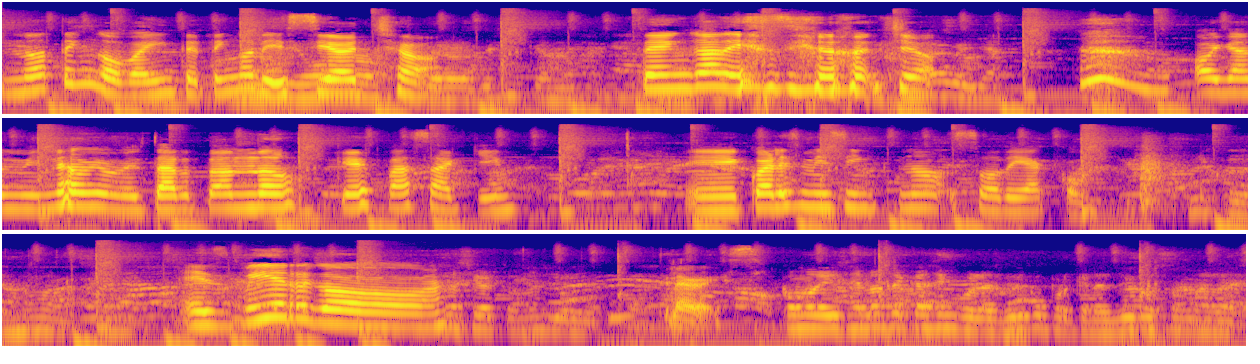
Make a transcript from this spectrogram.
No tengo 20, tengo 18. Tengo 18. Oigan, mi novio me está hartando. ¿Qué pasa aquí? Eh, ¿Cuál es mi signo zodiaco? Es Virgo. No es cierto, no es Virgo. Claro que sí. Como dice, no se casen con las Virgo porque las Virgo son malas.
